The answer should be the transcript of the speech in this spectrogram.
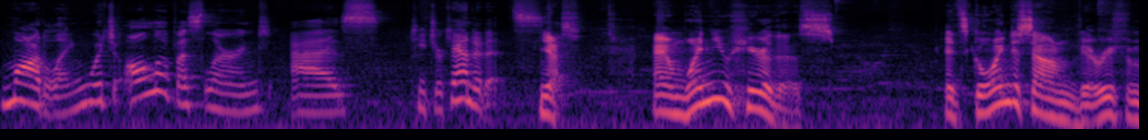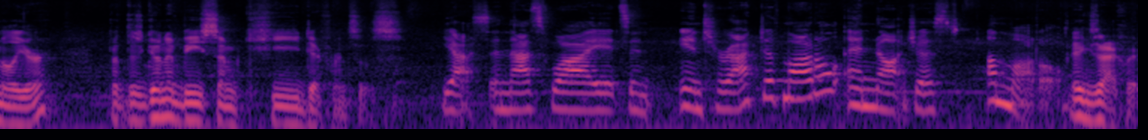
modeling, which all of us learned as teacher candidates. Yes. And when you hear this, it's going to sound very familiar, but there's going to be some key differences. Yes, and that's why it's an interactive model and not just a model. Exactly.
